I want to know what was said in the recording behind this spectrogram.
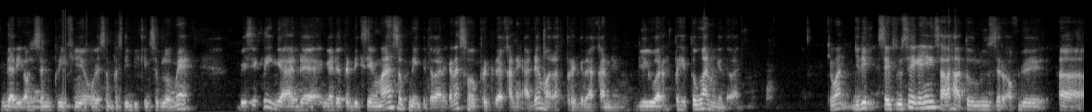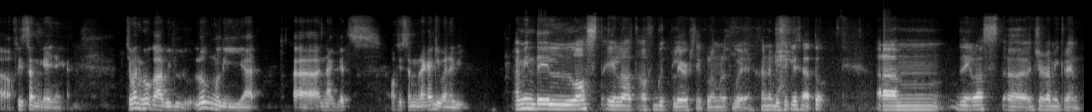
dari ocean preview yang udah sempat dibikin sebelumnya basically nggak ada nggak ada prediksi yang masuk nih gitu kan. Karena semua pergerakan yang ada malah pergerakan yang di luar perhitungan gitu kan. Cuman jadi safe to say kayaknya ini salah satu loser of the uh, of season kayaknya kan. Cuman gue ke Abi dulu. Lu ngelihat uh, Nuggets off season mereka gimana bi? I mean they lost a lot of good players sih kalau menurut gue ya. Karena basically satu, um, they lost uh, Jeremy Grant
